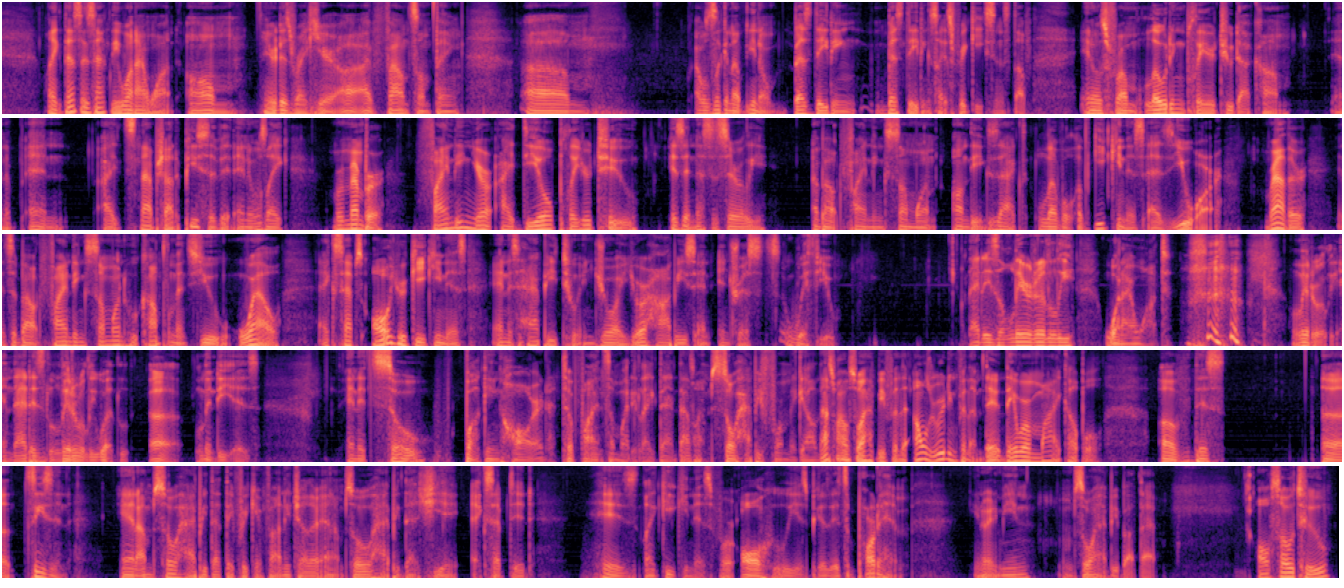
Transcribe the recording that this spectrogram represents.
Like, that's exactly what I want. Um, here it is right here. Uh, I found something. Um, I was looking up, you know, best dating best dating sites for geeks and stuff, and it was from loadingplayer2.com, and and I snapshot a piece of it, and it was like, remember, finding your ideal player two isn't necessarily about finding someone on the exact level of geekiness as you are. Rather, it's about finding someone who complements you well, accepts all your geekiness, and is happy to enjoy your hobbies and interests with you. That is literally what I want. literally. And that is literally what uh, Lindy is. And it's so fucking hard to find somebody like that. That's why I'm so happy for Miguel. That's why I was so happy for them. I was rooting for them. They, they were my couple of this uh, season. And I'm so happy that they freaking found each other. And I'm so happy that she accepted his like geekiness for all who he is because it's a part of him. You know what I mean? I'm so happy about that. Also, too,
